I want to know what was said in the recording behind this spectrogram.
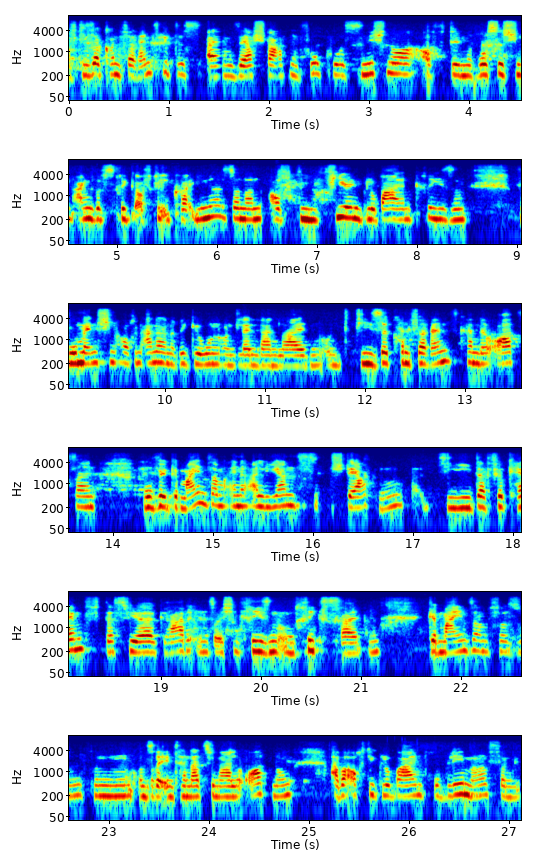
Auf dieser Konferenz gibt es einen sehr starken Fokus nicht nur auf den russischen Angriffskrieg auf die Ukraine, sondern auf die vielen globalen Krisen, wo Menschen auch in anderen Regionen und Ländern leiden. Und diese Konferenz kann der Ort sein, wo wir gemeinsam eine Allianz stärken, die dafür kämpft, dass wir gerade in solchen Krisen und Kriegszeiten gemeinsam versuchen, unsere internationale Ordnung, aber auch die globalen Probleme von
